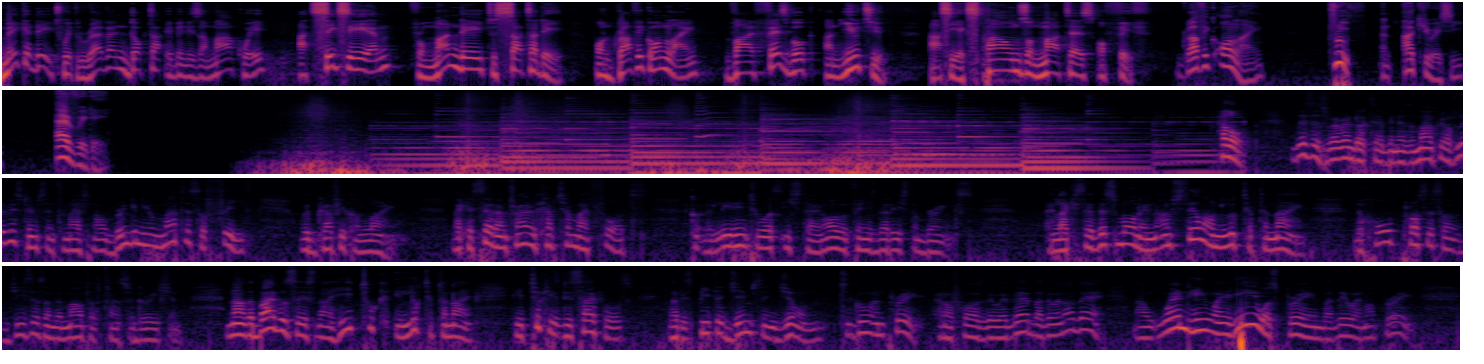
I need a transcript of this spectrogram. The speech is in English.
Make a date with Reverend Dr. Ebenezer Markwei at 6 a.m. from Monday to Saturday on Graphic Online via Facebook and YouTube as he expounds on matters of faith. Graphic Online, truth and accuracy every day. Hello, this is Reverend Dr. Ebenezer Markwei of Living Streams International bringing you matters of faith with Graphic Online. Like I said, I'm trying to capture my thoughts leading towards Easter and all the things that Easter brings. And like I said this morning, I'm still on Luke chapter 9, the whole process of Jesus on the Mount of Transfiguration. Now, the Bible says now he took, in Luke chapter 9, he took his disciples, that is Peter, James, and John, to go and pray. And of course, they were there, but they were not there. Now, when he, when he was praying, but they were not praying,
